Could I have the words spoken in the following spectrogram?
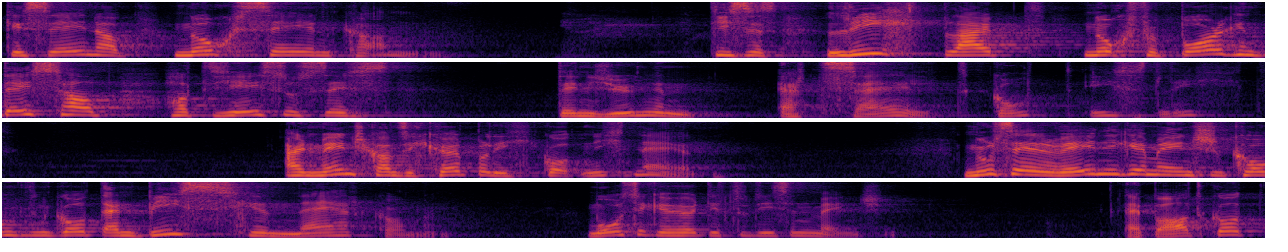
gesehen hat, noch sehen kann. Dieses Licht bleibt noch verborgen, deshalb hat Jesus es den Jüngern erzählt. Gott ist Licht. Ein Mensch kann sich körperlich Gott nicht nähern. Nur sehr wenige Menschen konnten Gott ein bisschen näher kommen. Mose gehörte zu diesen Menschen. Er bat Gott,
